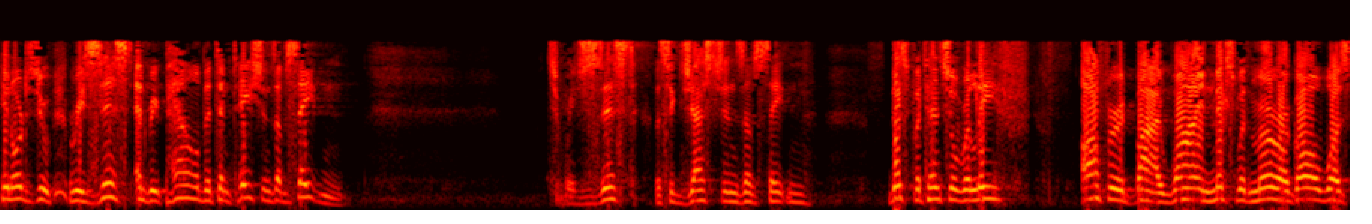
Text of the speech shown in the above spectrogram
in order to resist and repel the temptations of Satan. To resist the suggestions of Satan. This potential relief offered by wine mixed with myrrh or gall was,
